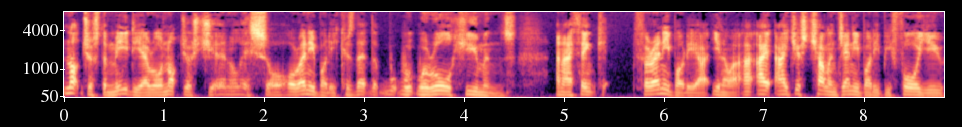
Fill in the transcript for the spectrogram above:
not just the media or not just journalists or, or anybody, because we're all humans. And I think for anybody, you know, I, I just challenge anybody before you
